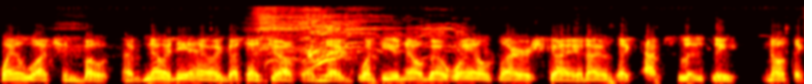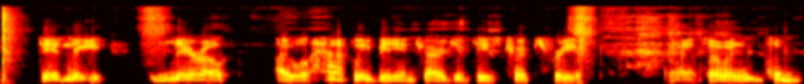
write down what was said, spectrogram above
whale watching boat. I have no idea how I got that job. I'm like, what do you know about whales, Irish guy? And I was like, absolutely nothing. Diddly, zero. I will happily be in charge of these trips for you. Uh, so uh, some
